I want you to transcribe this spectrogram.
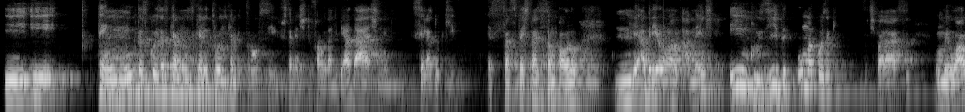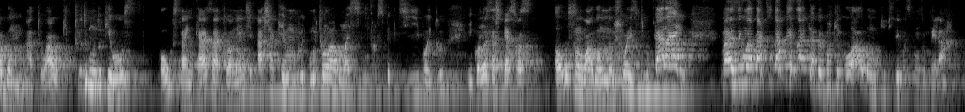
E, e tem muitas coisas que a música eletrônica me trouxe, justamente tu falou da liberdade, né? sei lá, do que essas festas de São Paulo me abriram a, mente. E, inclusive, uma coisa que vou te falar assim, o meu álbum atual, que todo mundo que ouça, ouça em casa atualmente acha que é um, muito um álbum assim introspectivo e tudo. E quando essas pessoas ouçam o álbum no show, eles ficam, tipo, caralho, mas é uma batida pesada? Porque o álbum que fizemos com o Zupelar,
